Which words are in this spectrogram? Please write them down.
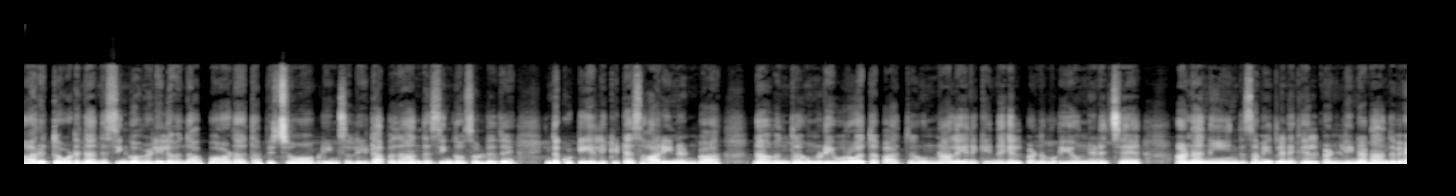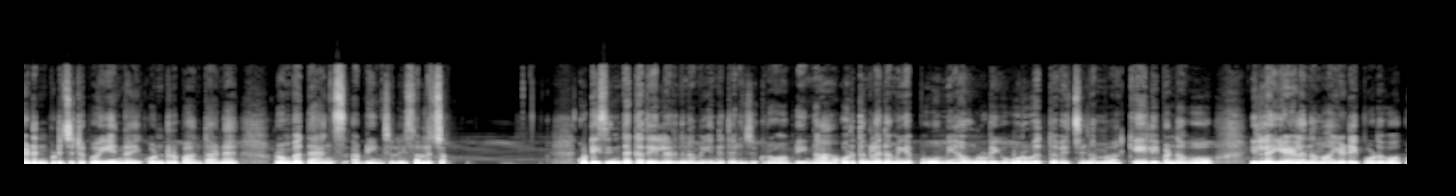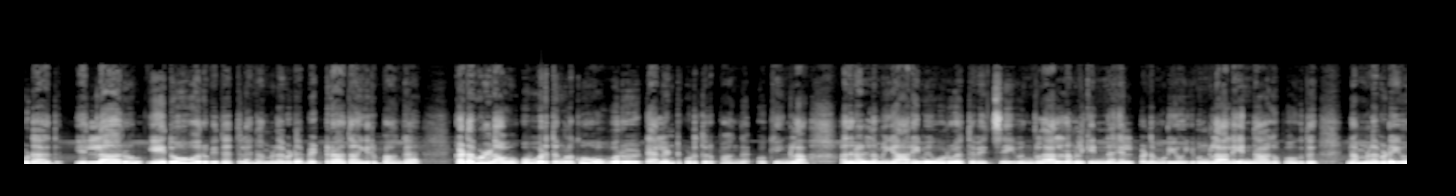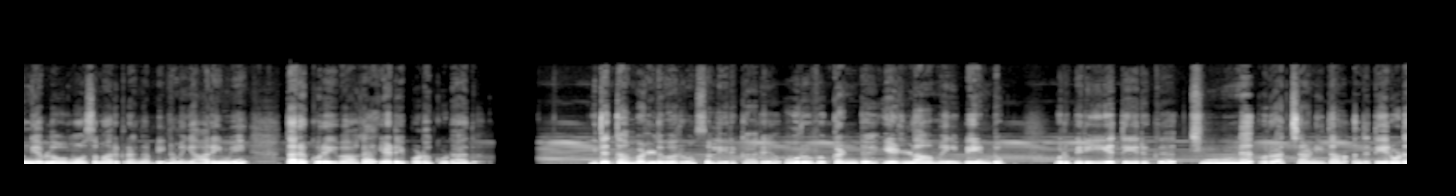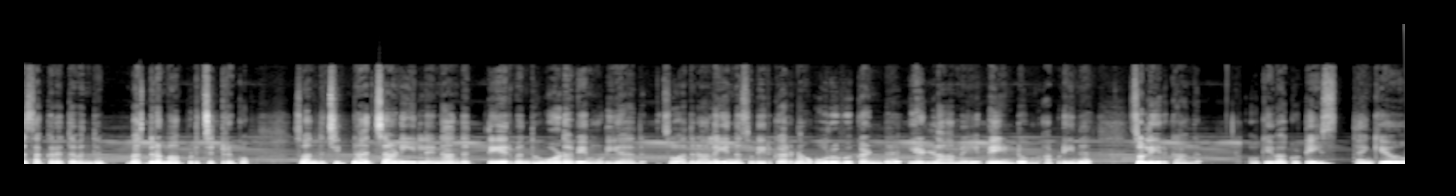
அறுத்த உடனே அந்த சிங்கம் வெளியில் வந்து அப்பாடா தப்பிச்சோம் அப்படின்னு சொல்லிட்டு அப்போ தான் அந்த சிங்கம் சொல்லுது இந்த குட்டி எலிக்கிட்ட சாரி நண்பா நான் வந்து உன்னுடைய உருவத்தை பார்த்து உன்னால் எனக்கு என்ன ஹெல்ப் பண்ண முடியும்னு நினச்சேன். ஆனால் நீ இந்த சமயத்தில் எனக்கு ஹெல்ப் பண்ணலின்னா நான் அந்த வேடன் பிடிச்சிட்டு போய் என்னை கொண்டிருப்பான் தானே. ரொம்ப தேங்க்ஸ் அப்படின்னு சொல்லி சொல்லிச்சான். குட்டீஸ் இந்த கதையிலேருந்து நம்ம என்ன தெரிஞ்சுக்கிறோம் அப்படின்னா ஒருத்தங்களை நம்ம எப்போவுமே அவங்களுடைய உருவத்தை வச்சு நம்ம கேலி பண்ணவோ இல்லை ஏளனமாக எடை போடவோ கூடாது. எல்லாரும் ஏதோ ஒரு விதத்தில் நம்மளை விட பெட்டராக தான் இருப்பாங்க. கடவுள் அவ் ஒவ்வொருத்தங்களுக்கும் ஒவ்வொரு டேலண்ட் கொடுத்துருப்பாங்க. ஓகேங்களா? அதனால் நம்ம யாரையுமே உருவத்தை வச்சு இவங்களால் நம்மளுக்கு என்ன ஹெல்ப் பண்ண முடியும் இவங்களால என்ன ஆக போகுது நம்மளை விட இவங்க எவ்வளோ மோசமாக இருக்கிறாங்க அப்படின்னு நம்ம யாரையுமே தரக்குறைவாக எடை போடக்கூடாது. இதைத்தான் வள்ளுவரும் சொல்லியிருக்காரு உருவு கண்டு எல்லாமே வேண்டும். ஒரு பெரிய தேருக்கு சின்ன ஒரு அச்சாணி தான் அந்த தேரோட சக்கரத்தை வந்து பத்திரமா பிடிச்சிட்டுருக்கும் ஸோ அந்த சின்ன அச்சாணி இல்லைன்னா அந்த தேர் வந்து ஓடவே முடியாது. ஸோ அதனால் என்ன சொல்லியிருக்காருன்னா உருவு கண்டு எல்லாமே வேண்டும் அப்படின்னு சொல்லியிருக்காங்க. ஓகேவா குட்டீஸ்? தேங்க்யூ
